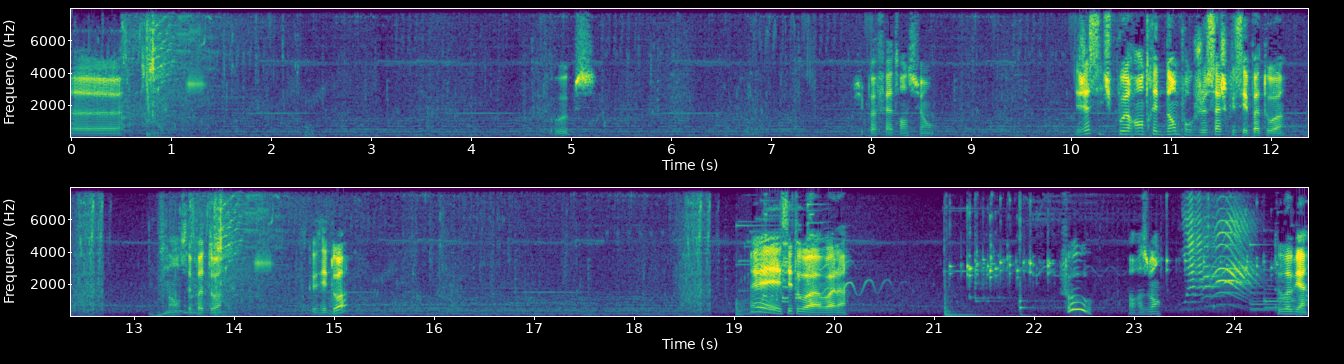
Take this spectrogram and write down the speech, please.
Euh... Oups. J'ai pas fait attention. Déjà si tu pouvais rentrer dedans pour que je sache que c'est pas toi. Non, c'est pas toi. Que c'est toi? Eh, c'est toi, voilà. Fou Heureusement. Tout va bien.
